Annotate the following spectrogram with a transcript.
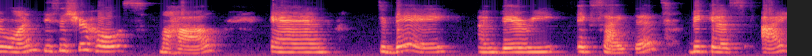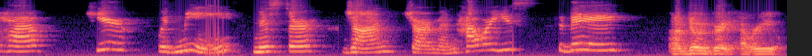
everyone. This is your host, Mahal. And today I'm very excited because I have here with me Mr. John Jarman. How are you today? I'm doing great. How are you?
